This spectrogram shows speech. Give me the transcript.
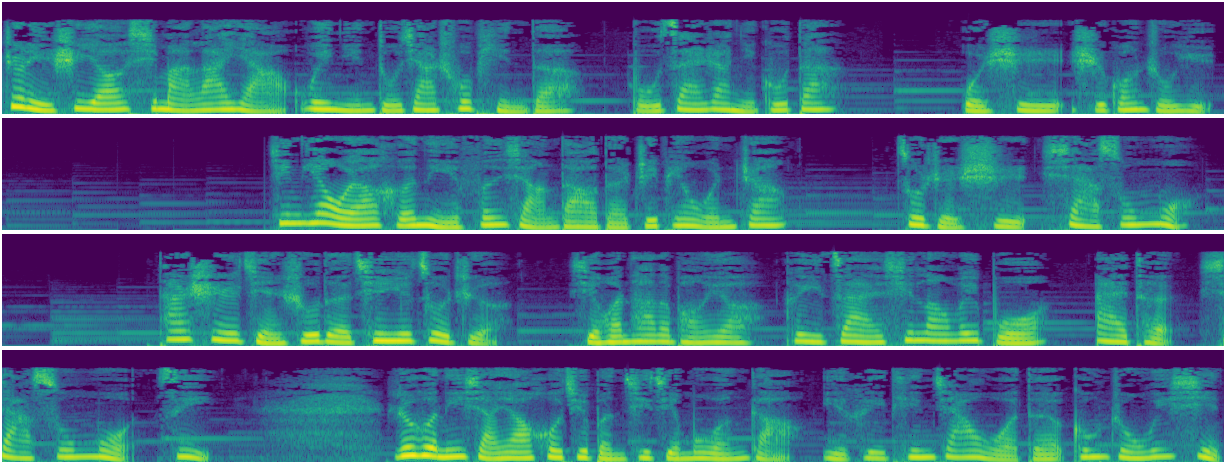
这里是由喜马拉雅为您独家出品的。不再让你孤单，我是时光煮雨。今天我要和你分享到的这篇文章，作者是夏苏沫，他是简书的签约作者。喜欢他的朋友可以在新浪微博艾特夏苏沫 z。如果你想要获取本期节目文稿，也可以添加我的公众微信，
